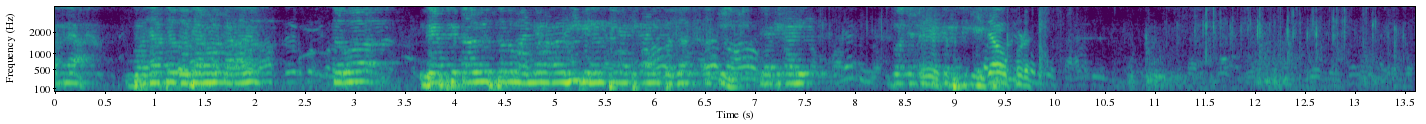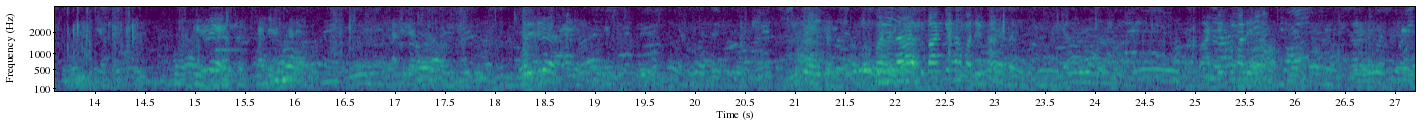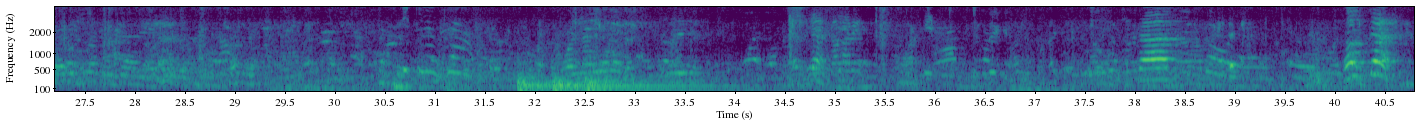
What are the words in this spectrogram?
आपल्या ध्वजाचं ध्वजारोहण करावे. सर्व व्यासपीठावरील सर्व मान्यवरांना ही विनंती या ठिकाणी ध्वजाची या ठिकाणी Stop! Stop!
